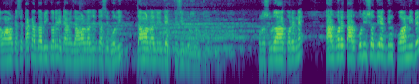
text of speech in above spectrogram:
এবং আমার কাছে টাকা দাবি করে এটা আমি জামাল আলীর কাছে বলি জামাল আলী দেখতেছি পর্যন্ত। কোনো সুরাহা করে নেয় তারপরে তার পরিষদে একদিন খোয়া নিবে।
